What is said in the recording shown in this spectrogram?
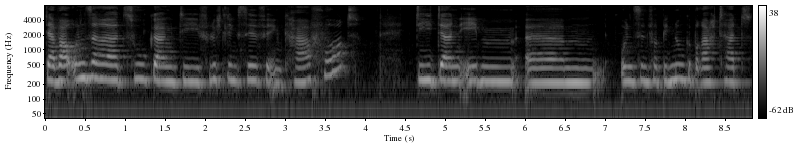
Da war unser Zugang die Flüchtlingshilfe in Karfurt, die dann eben ähm, uns in Verbindung gebracht hat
